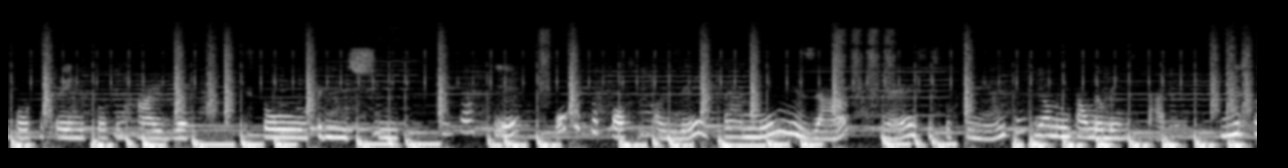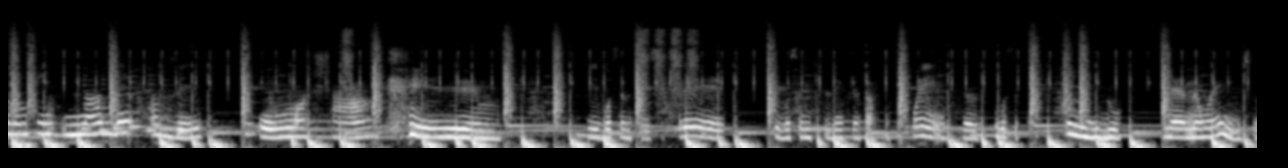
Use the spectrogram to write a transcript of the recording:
estou sofrendo, estou com raiva, estou triste. Só que como que eu posso fazer para amenizar né, esse sofrimento e aumentar o meu bem-estar? Isso não tem nada a ver com achar que, que você não precisa sofrer, que você não precisa enfrentar consequências, que você pode tudo, né? Não é isso.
